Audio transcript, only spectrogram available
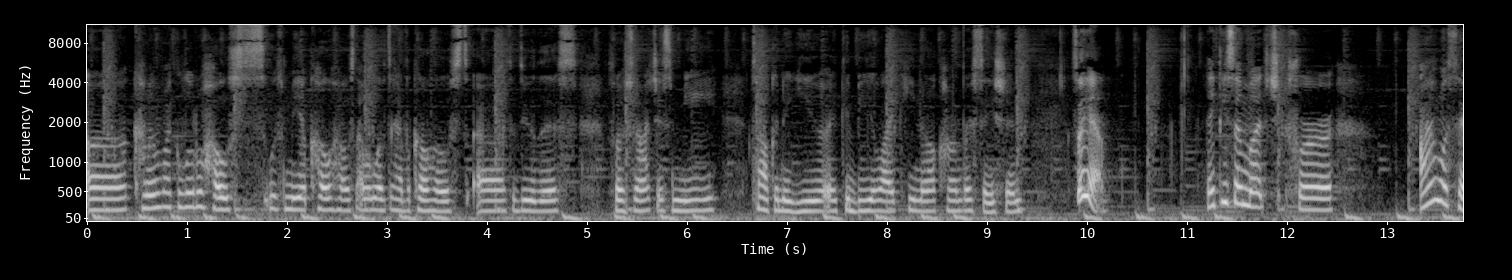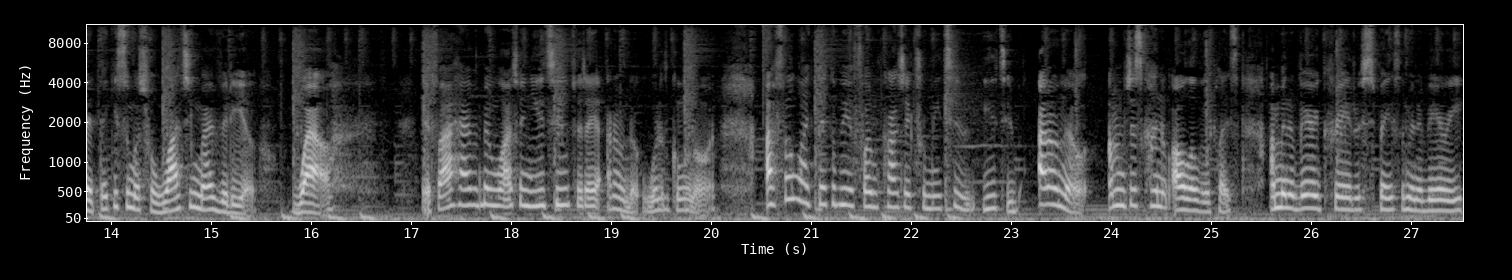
uh, kind of like a little host with me, a co host. I would love to have a co host uh, to do this. So it's not just me talking to you, it could be like, you know, a conversation. So, yeah Thank you so much for, I almost said thank you so much for watching my video. Wow. If I haven't been watching YouTube today, I don't know what is going on. I feel like that could be a fun project for me too, YouTube. I don't know. I'm just kind of all over the place. I'm in a very creative space. I'm in a very,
